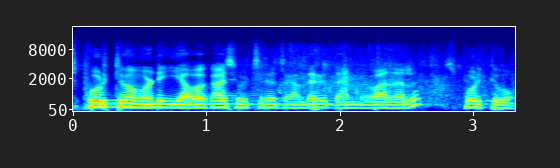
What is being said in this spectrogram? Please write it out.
స్ఫూర్తివం అండి. ఈ అవకాశం ఇచ్చినందుకు అందరికీ ధన్యవాదాలు. స్ఫూర్తివం.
